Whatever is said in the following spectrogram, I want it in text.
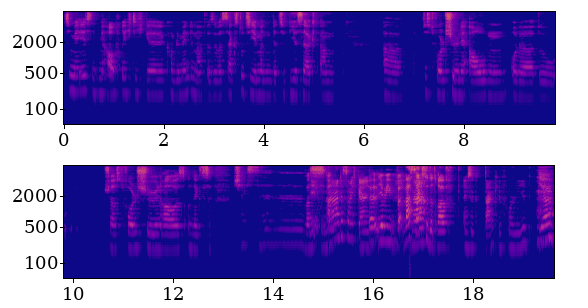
zu mir ist und mir aufrichtige Komplimente macht. Also was sagst du zu jemandem, der zu dir sagt, ähm, äh, du hast voll schöne Augen oder du schaust voll schön aus und denkst so, scheiße, was... Nee, na, das habe ich gar nicht. Äh, ja, wie, wa- was Na. sagst du da drauf? Ich sage, danke, voll lieb. Ja,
